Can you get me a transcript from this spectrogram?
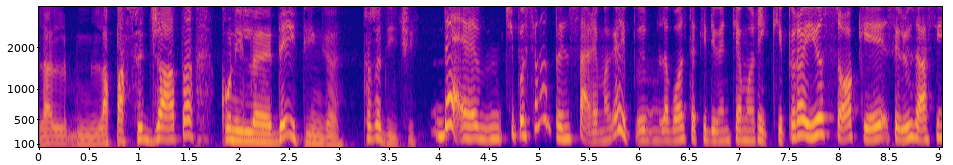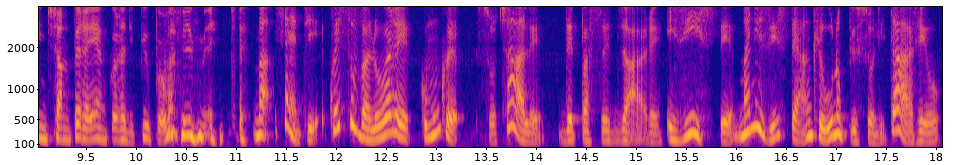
la, la passeggiata con il dating. Cosa dici? Beh, ehm, ci possiamo pensare, magari la volta che diventiamo ricchi, però io so che se li usassi inciamperei ancora di più probabilmente. Ma senti, questo valore comunque sociale del passeggiare esiste, ma ne esiste anche uno più solitario,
